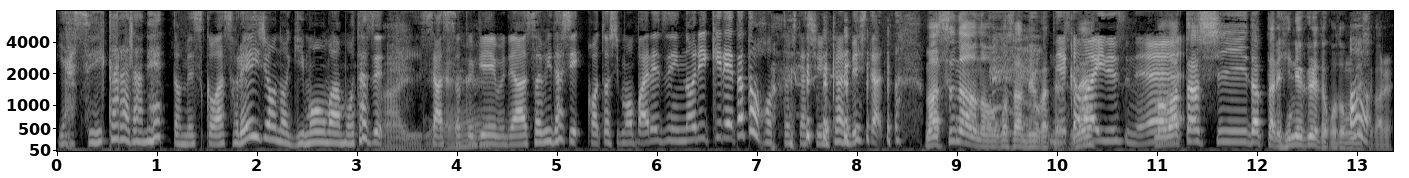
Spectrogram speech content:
安いからだねと息子はそれ以上の疑問は持たず。早速ゲームで遊び出し今年もバレずに乗り切れたとほっとした瞬間でした。まあ素直なお子さんでよかったですね。ね可愛いですね、まあ、私だったらひねくれた子供でしたからね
